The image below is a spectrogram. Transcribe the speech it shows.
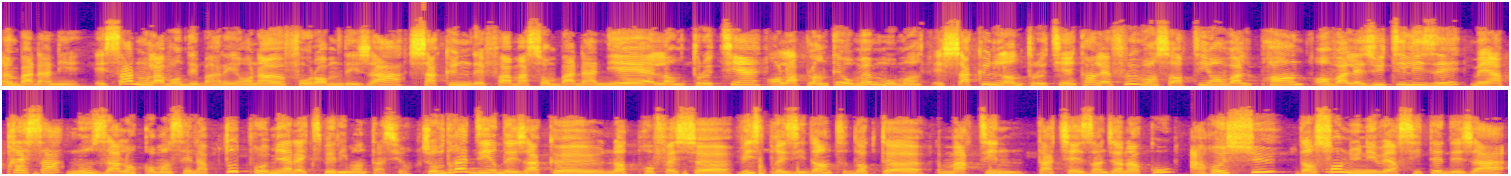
un bananier. Et ça, nous l'avons démarré. On a un forum déjà. Chacune des femmes a son bananier, elle l'entretient. On l'a planté au même moment. Et chacune l'entretient. Quand les fruits vont sortir, on va le prendre, on va les utiliser. Mais après ça, nous allons commencer la toute première expérimentation. Je voudrais dire déjà que notre professeur vice-présidente, docteur Martine Tachen Zanjanaku, a reçu dans son université déjà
